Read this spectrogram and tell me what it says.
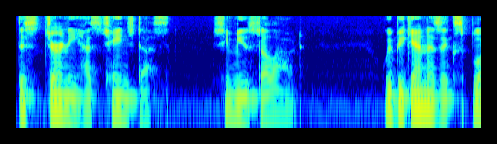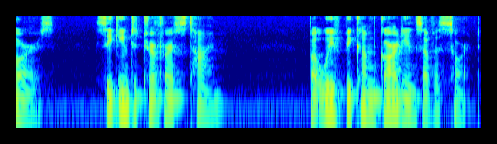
This journey has changed us, she mused aloud. We began as explorers, seeking to traverse time. But we've become guardians of a sort,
